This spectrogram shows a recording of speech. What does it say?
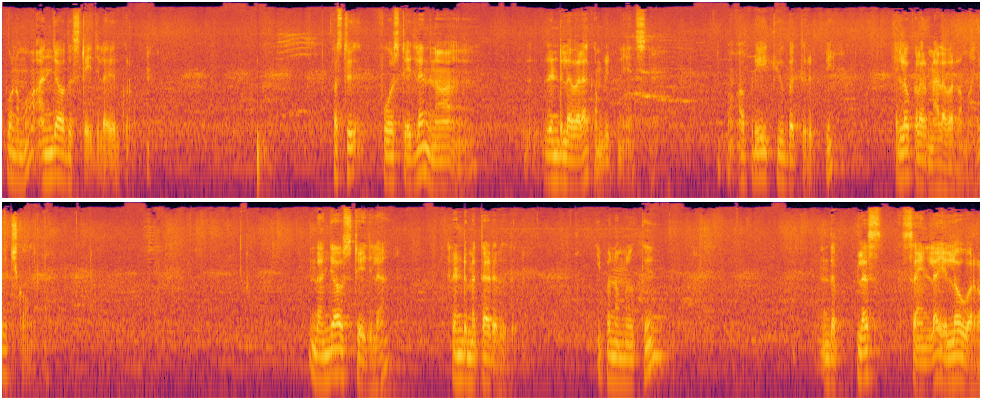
இப்போ நம்ம அஞ்சாவது ஸ்டேஜில் இருக்கிறோம். ஃபஸ்ட்டு ஃபோர் ஸ்டேஜில் இந்த நான் ரெண்டு லெவலை கம்ப்ளீட் பண்ணியாச்சு. இப்போ அப்படியே க்யூபை திருப்பி எல்லோ கலர் மேலே வர்ற மாதிரி வச்சுக்கோங்க. இந்த அஞ்சாவது ஸ்டேஜில் ரெண்டு மெத்தட் இருக்குது. இப்போ நம்மளுக்கு இந்த ப்ளஸ் சைனில் எல்லோ வர்ற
